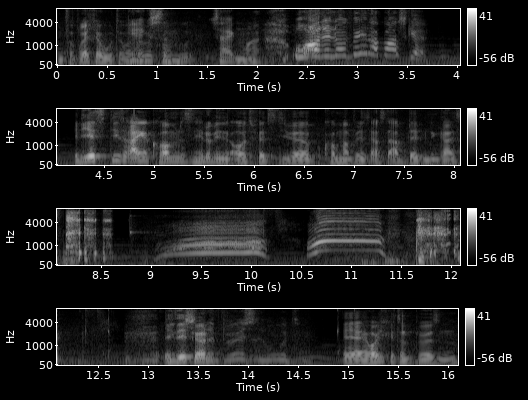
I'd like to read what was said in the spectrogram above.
ein Verbrecherhut haben wir da bekommen. Zeig Hm. mal. Oh, die Lord Vader Maske! Ja, die, ist, die ist reingekommen, das sind Halloween-Outfits, die wir bekommen haben für das erste Update mit den Geistern. Ah! Ah! Ich sehe schon, So einen bösen Hut. ja, ja, heute kriegt so einen bösen.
